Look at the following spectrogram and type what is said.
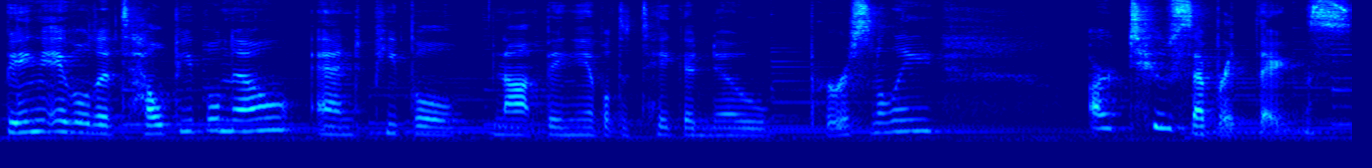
being able to tell people no and people not being able to take a no personally are two separate things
